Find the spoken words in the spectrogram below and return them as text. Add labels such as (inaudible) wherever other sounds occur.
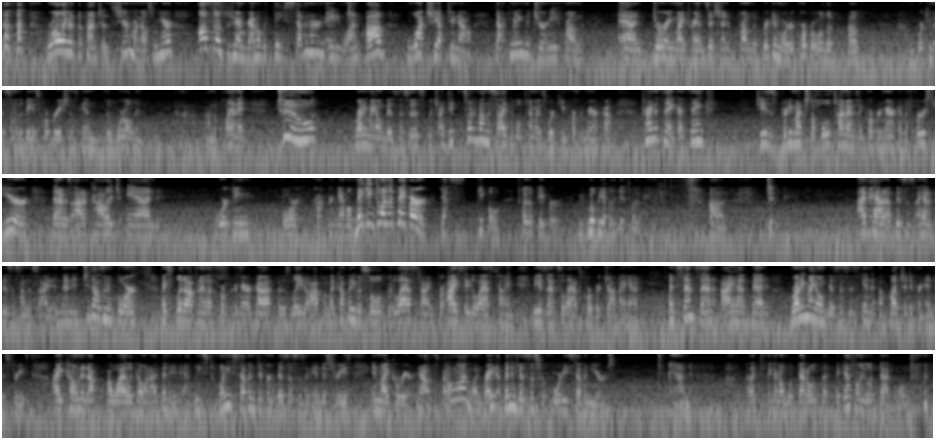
(laughs) Rolling with the punches. Sharon Horne-Ellstrom here. All Stones Pajama Grandma with day 781 of What's She Up To Now. Documenting the journey from and during my transition from the brick and mortar corporate world of, of um, working with some of the biggest corporations in the world and uh, on the planet to running my own businesses, which I did sort of on the side the whole time I was working in corporate America. I'm trying to think, I think, Jesus, pretty much the whole time I was in corporate America. The first year that I was out of college and working for Procter Gamble, making toilet paper. Yes, people, toilet paper. We will be able to get toilet paper. Uh, to, I've had a business. I had a business on the side, and then in 2004, I split off and I left corporate America. I was laid off when my company was sold for the last time. For I say the last time because that's the last corporate job I had. And since then, I have been running my own businesses in a bunch of different industries. I counted up a while ago, and I've been in at least 27 different businesses and industries in my career. Now, it's been a long one, right? I've been in business for 47 years, and I like to think I don't look that old, but I definitely look that old. (laughs)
